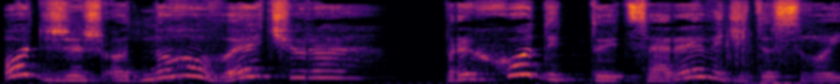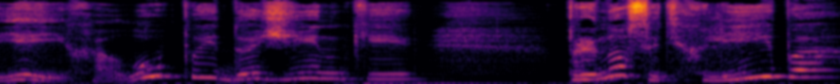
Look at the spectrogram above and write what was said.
Отже ж одного вечора приходить той царевич до своєї халупи до жінки, приносить хліба,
